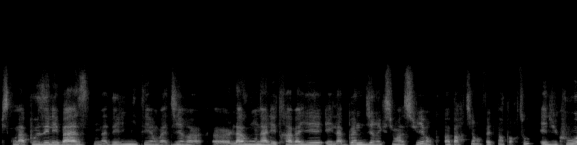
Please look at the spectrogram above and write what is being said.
puisqu'on a posé les bases, on a délimité, on va dire, euh, euh, là où on allait travailler et la bonne direction à suivre pour pas partir en fait n'importe où. Et du coup,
